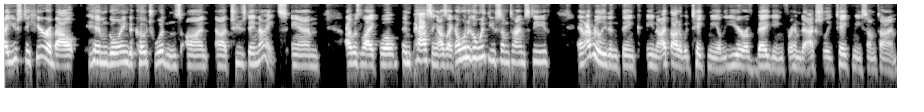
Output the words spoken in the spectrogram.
I used to hear about him going to coach wooden's on uh, tuesday nights and i was like well in passing i was like i want to go with you sometime steve and i really didn't think you know i thought it would take me a year of begging for him to actually take me sometime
